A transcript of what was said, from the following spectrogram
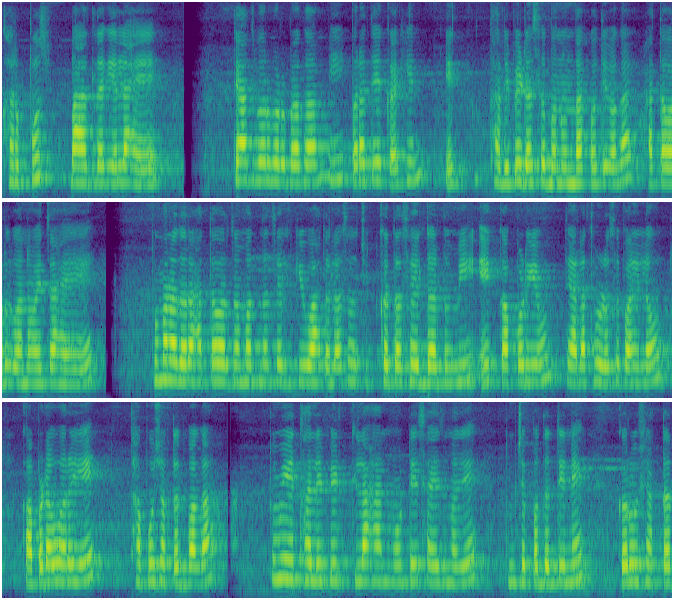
खरपूस भाजलं गेलं आहे. त्याचबरोबर बघा मी परत एक आणखीन एक थालीपीठ असं बनवून दाखवते बघा. हातावर बनवायचं आहे हे. तुम्हाला जर हातावर जमत नसेल किंवा हाताला असं चिटकत असेल तर तुम्ही एक कापड घेऊन त्याला थोडंसं पाणी लावून कापडावर हे थापू शकतात बघा. तुम्ही हे थालीपीठ लहान मोठे साईजमध्ये तुमच्या पद्धतीने करू शकतात.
